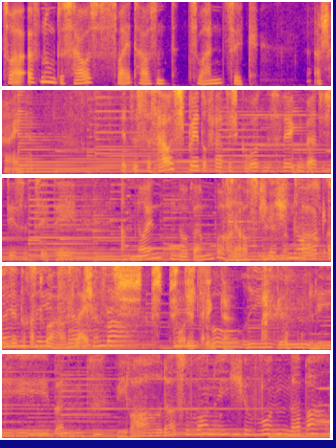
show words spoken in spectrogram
zur Eröffnung des Hauses 2020 erscheinen. Jetzt ist das Haus später fertig geworden, deswegen werde ich diese CD am 9. November, ist ja auch ein schöner Tag, im Literaturhaus Leipzig. Jetzt singt er. Leben, wie war das wonnig wunderbar,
